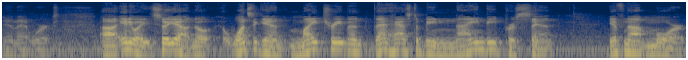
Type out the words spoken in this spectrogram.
and that works. Uh, anyway, so yeah, no, once again, mite treatment, that has to be 90%, if not more,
